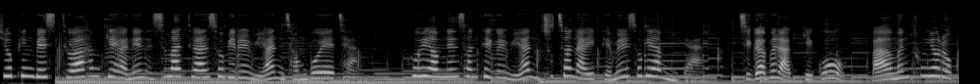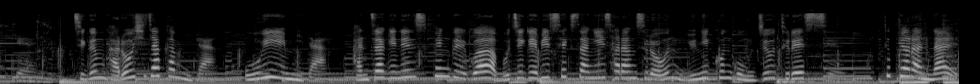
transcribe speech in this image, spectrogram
쇼핑 베스트와 함께하는 스마트한 소비를 위한 정보의 장. 후회 없는 선택을 위한 추천 아이템을 소개합니다. 지갑을 아끼고 마음은 풍요롭게. 지금 바로 시작합니다. 5위입니다. 반짝이는 스팽글과 무지개빛 색상이 사랑스러운 유니콘 공주 드레스. 특별한 날,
